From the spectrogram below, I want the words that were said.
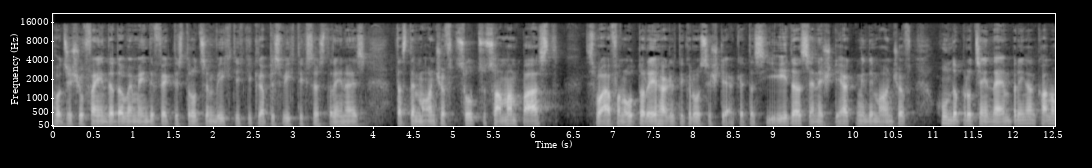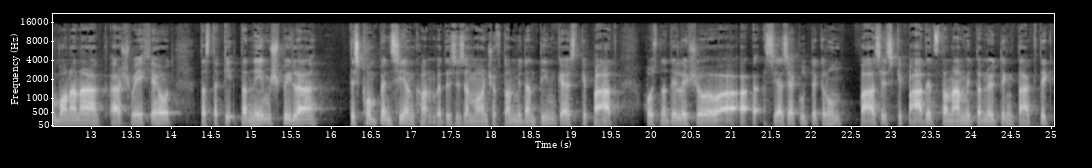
hat sich schon verändert, aber im Endeffekt ist trotzdem wichtig. Ich glaube, das Wichtigste als Trainer ist, dass die Mannschaft so zusammenpasst, das war von Otto Rehagel die große Stärke, dass jeder seine Stärken in die Mannschaft 100% einbringen kann und wenn einer eine Schwäche hat, dass der, der Nebenspieler das kompensieren kann, weil das ist eine Mannschaft dann mit einem Teamgeist gepaart, hast natürlich schon eine sehr, sehr gute Grundbasis gepaart, jetzt dann auch mit der nötigen Taktik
